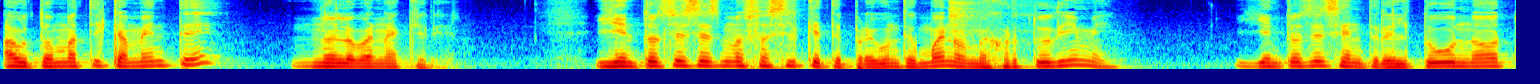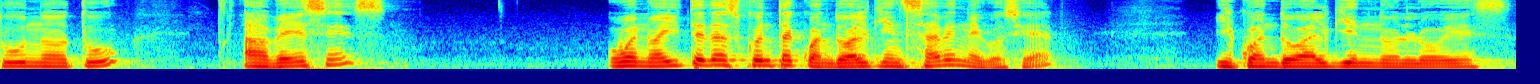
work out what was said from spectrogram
automáticamente no lo van a querer. Y entonces es más fácil que te pregunten, bueno, mejor tú dime. Y entonces entre el tú, no, tú, no, tú, a veces, bueno, ahí te das cuenta cuando alguien sabe negociar y cuando alguien no lo es.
